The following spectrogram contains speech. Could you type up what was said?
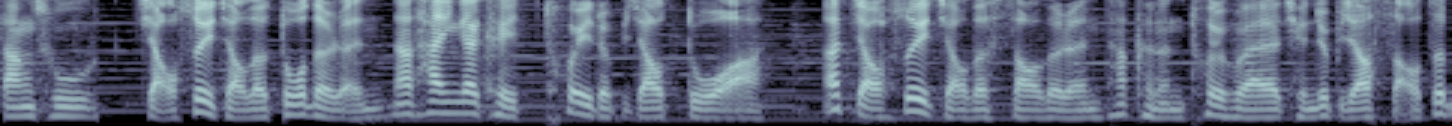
当初缴税缴得多的人，那他应该可以退的比较多啊。那缴税缴的少的人，他可能退回来的钱就比较少，这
